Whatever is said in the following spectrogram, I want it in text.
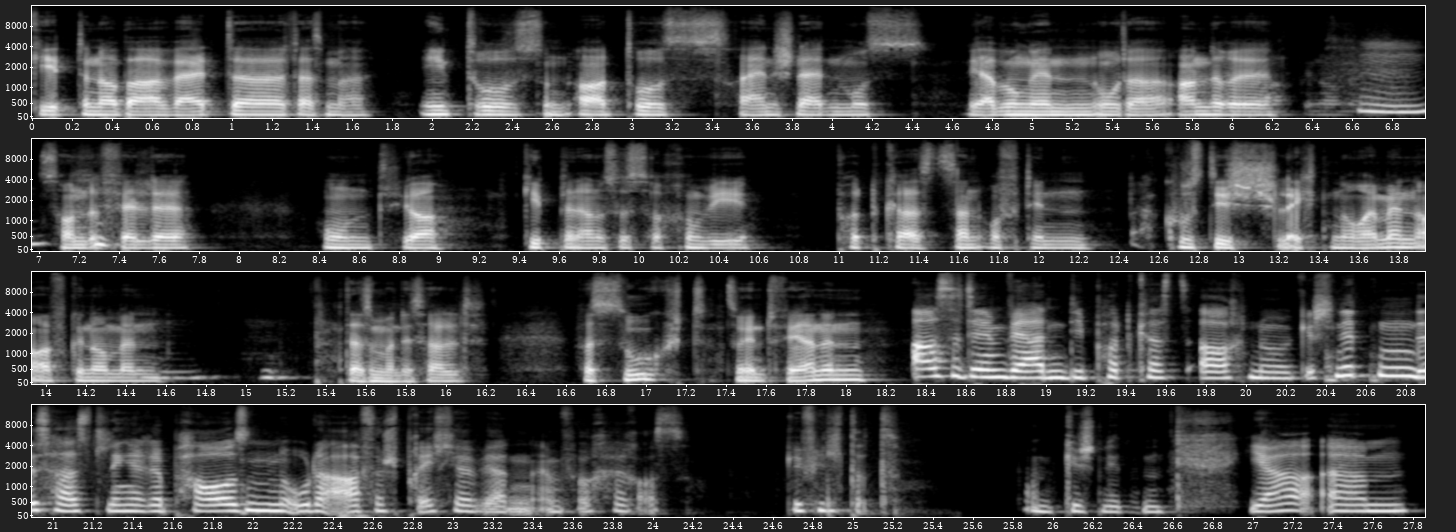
Geht dann aber auch weiter, dass man Intros und Outros reinschneiden muss, Werbungen oder andere mhm. Sonderfälle. Und ja, gibt dann auch so Sachen wie Podcasts sind oft in akustisch schlechten Räumen aufgenommen, mhm. dass man das halt versucht zu entfernen. Außerdem werden die Podcasts auch nur geschnitten, das heißt längere Pausen oder A-Versprecher werden einfach herausgefiltert. Und geschnitten. Ja, ähm,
